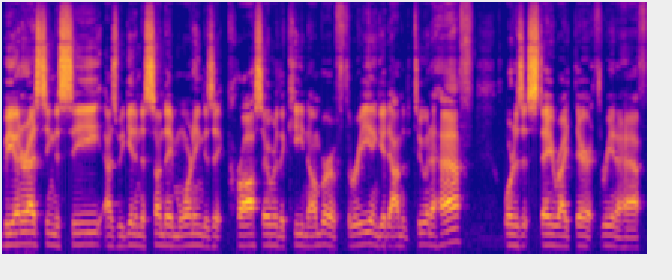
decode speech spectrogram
Be interesting to see as we get into Sunday morning. Does it cross over the key number of three and get down to two and a half, or does it stay right there at three and a half?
